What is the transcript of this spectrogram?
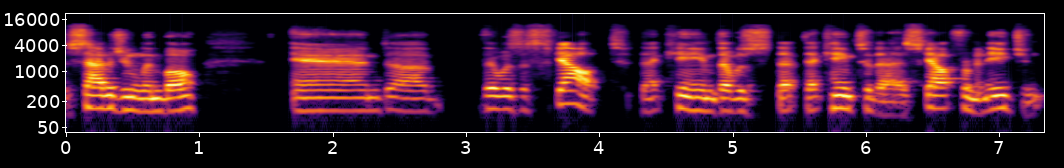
Savage in Limbo, and uh, there was a scout that came that was that that came to that a scout from an agent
